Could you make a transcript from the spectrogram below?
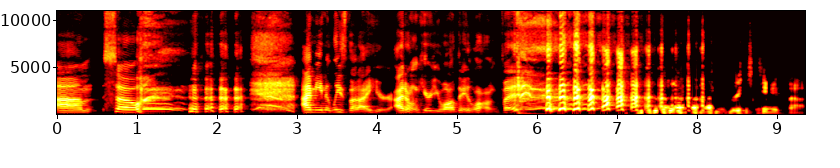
Um, so, I mean, at least that I hear. I don't hear you all day long, but I appreciate that.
